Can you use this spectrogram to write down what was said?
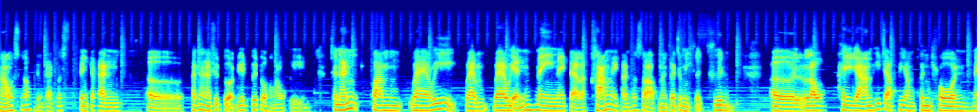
house เนาะเป็นการเป็นการพัฒนาชุดตรวจด้วยด้วยตัวของเราเอง ฉะนั้นความ vary ความ variant ในในแต่ละครั้งในการทดสอบมันก็จะมีเกิดขึ้นเเราพยายามที่จะพยายามคอนโทรลใน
